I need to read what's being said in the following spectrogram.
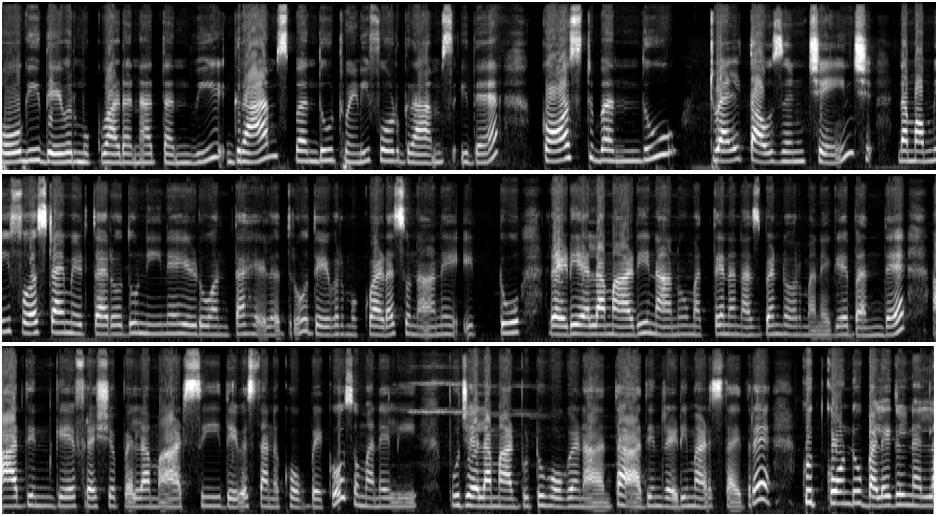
ಹೋಗಿ ದೇವ್ರ ಮುಖವಾಡನ ತಂದ್ವಿ. ಗ್ರಾಮ್ಸ್ ಬಂದು ಟ್ವೆಂಟಿ ಫೋರ್ ಗ್ರಾಮ್ಸ್ ಇದೆ. ಕಾಸ್ಟ್ ಬಂದು ಟ್ವೆಲ್ ತೌಸಂಡ್ ಚೇಂಜ್. ನಮ್ಮ ಮಮ್ಮಿ ಫಸ್ಟ್ ಟೈಮ್ ಇಡ್ತಾ ಇರೋದು ನೀನೇ ಇಡು ಅಂತ ಹೇಳಿದ್ರು ದೇವ್ರ ಮುಖವಾಡ. ಸೊ ನಾನೇ ಇಟ್ಟು ರೆಡಿ ಎಲ್ಲ ಮಾಡಿ ನಾನು ಮತ್ತೆ ನನ್ನ ಹಸ್ಬೆಂಡ್ ಅವ್ರ ಮನೆಗೆ ಬಂದೆ. ಆ ದಿನಗೆ ಫ್ರೆಶ್ ಅಪ್ ಎಲ್ಲ ಮಾಡಿಸಿ ದೇವಸ್ಥಾನಕ್ಕೆ ಹೋಗಬೇಕು. ಸೊ ಮನೇಲಿ ಪೂಜೆ ಎಲ್ಲ ಮಾಡಿಬಿಟ್ಟು ಹೋಗೋಣ ಅಂತ ಆ ದಿನ ರೆಡಿ ಮಾಡಿಸ್ತಾ ಇದ್ರೆ ಕುತ್ಕೊಂಡು ಬಳೆಗಳನ್ನೆಲ್ಲ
